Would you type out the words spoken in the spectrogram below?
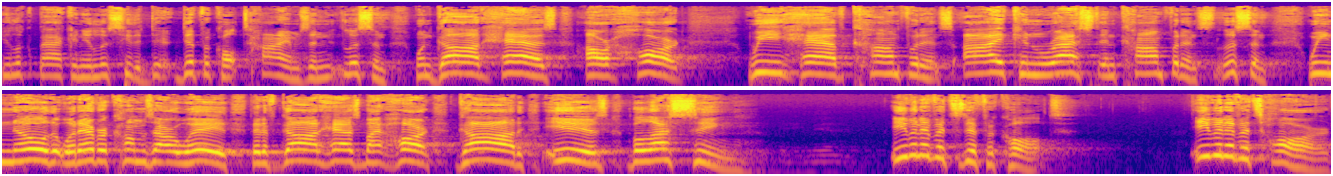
You look back and you see the difficult times, and listen, when God has our heart, we have confidence. I can rest in confidence. Listen, we know that whatever comes our way, that if God has my heart, God is blessing. Even if it's difficult, even if it's hard.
